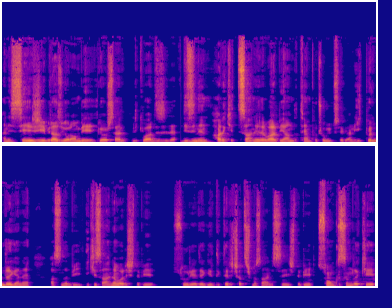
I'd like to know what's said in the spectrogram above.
hani seyirciyi biraz yoran bir görsellik var dizide. Dizinin hareketli sahneleri var. Bir anda tempo çok yükseliyor. Yani ilk bölümde de gene aslında bir iki sahne var işte bir Suriye'de girdikleri çatışma sahnesi işte bir son kısımdaki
